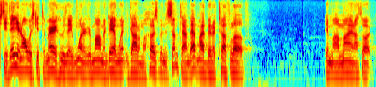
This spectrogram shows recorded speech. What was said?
You see, they didn't always get to marry who they wanted. Their mom and dad went and got them a husband, and sometimes that might have been a tough love. In my mind, I thought,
